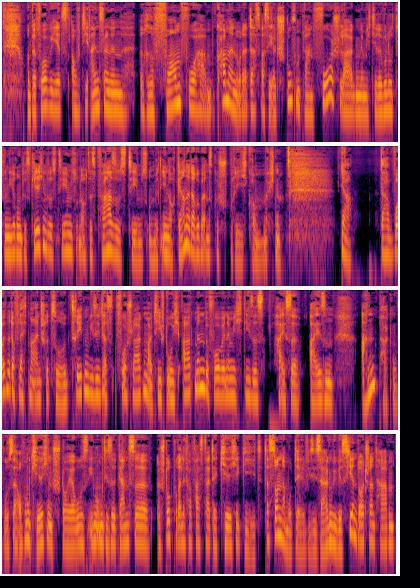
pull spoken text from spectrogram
Und bevor wir jetzt auf die einzelnen Reformvorhaben kommen oder das, was Sie als Stufenplan vorschlagen, nämlich die Revolutionierung des Kirchensystems und auch des Pfarrsystems und mit Ihnen auch gerne darüber ins Gespräch kommen möchten. Ja, da wollen wir doch vielleicht mal einen Schritt zurücktreten, wie Sie das vorschlagen, mal tief durchatmen, bevor wir nämlich dieses heiße Eisen anpacken, wo es auch um Kirchensteuer, wo es eben um diese ganze strukturelle Verfasstheit der Kirche geht. Das Sondermodell, wie Sie sagen, wie wir es hier in Deutschland haben,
